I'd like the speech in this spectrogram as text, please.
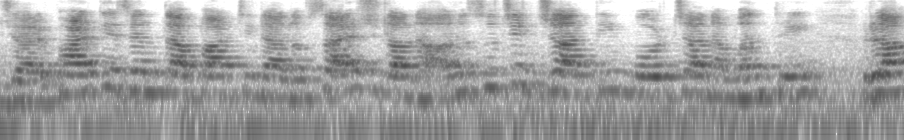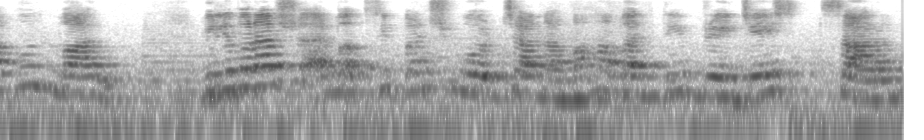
જ્યારે ભારતીય જનતા પાર્ટીના નવસારી જિલ્લાના અનુસૂચિત જાતિ મોરચાના મંત્રી રાહુલ મારુ બિલીમોરા શહેર બક્ષીપંચ મોરચાના મહામંત્રી બ્રિજેશ સારંગ.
